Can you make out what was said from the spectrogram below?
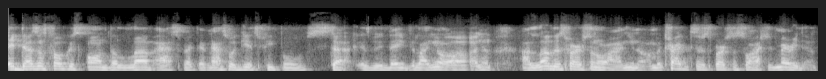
it doesn't focus on the love aspect, and that's what gets people stuck. Is they be like, you know, oh, I love this person, or I, you know, I'm attracted to this person, so I should marry them.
